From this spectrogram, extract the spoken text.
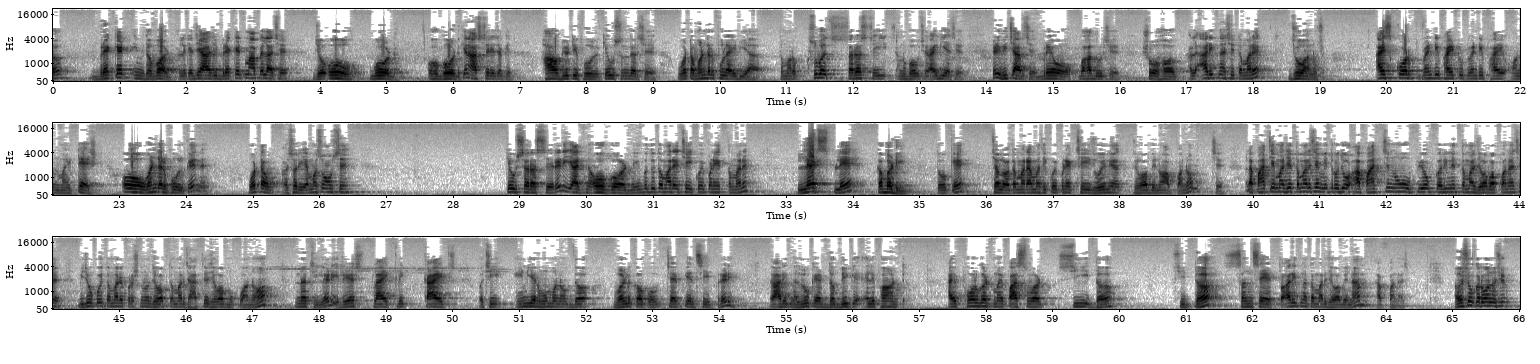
bracket in the word એટલે કે જે આ જે બ્રેકેટમાં આપેલા છે, જો ઓહ, ગોડ ઓહ, ગોડ કે આશ્ચર્યચકિત. હાવ બ્યુટીફુલ કેવું સુંદર છે. વોટ અ વન્ડરફુલ આઈડિયા તમારો ખૂબ જ સરસ છે એ અનુભવ છે આઈડિયા છે. એટલે વિચાર છે, બ્રેવો, બહાદુર છે શો હગ એટલે આ રીતના છે તમારે જોવાનું છે. I score twenty five to twenty five on my test oh wonderful કહે ને? વોટ સોરી એમાં શું આવશે? કેવું સરસ છે રેડી આજના ઓહ ગોડ ને એ બધું તમારે છે કોઈ પણ એક તમારે. Let's play kabaddi. તો કે ચલો તમારે આમાંથી કોઈ પણ એક છે એ જોઈને જવાબ એનો આપવાનો છે. એટલે પાંચેમાં જે તમારે છે, મિત્રો, જો આ પાંચનો ઉપયોગ કરીને તમારે જવાબ આપવાના છે, બીજો કોઈ તમારે પ્રશ્નનો જવાબ તમારે જાતે જવાબ મૂકવાનો નથી. Lady race fly crick kites પછી Indian woman of the world cup of championship ready આ રીતના look at the big elephant I forgot my password see the see the sunset તો આ રીતના તમારે જવાબ એના આપવાના છે. હવે શું કરવાનું છે?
